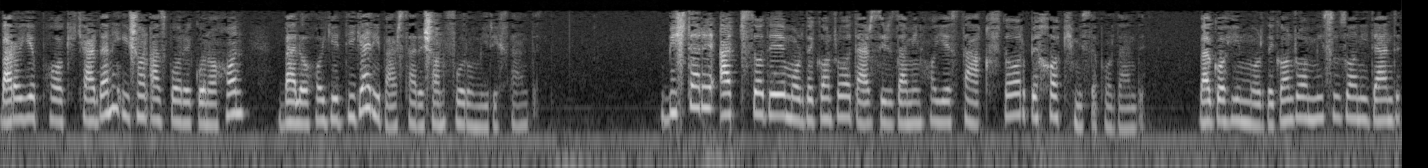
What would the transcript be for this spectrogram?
برای پاک کردن ایشان از بار گناهان بلاهای دیگری بر سرشان فرو میریختند. بیشتر اجساد مردگان را در زیر زمین های سقفدار به خاک می سپردند و گاهی مردگان را می سوزانیدند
